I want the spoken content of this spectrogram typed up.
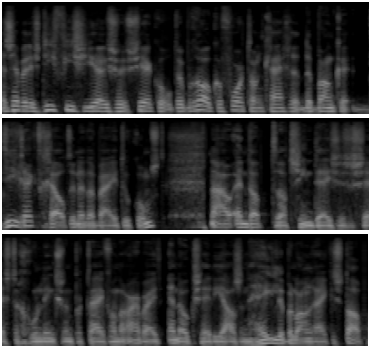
En ze hebben dus die vicieuze cirkel doorbroken. Voortaan krijgen de banken direct geld in de nabije toekomst. Nou, en dat, dat zien D66, GroenLinks en Partij van de Arbeid... en ook CDA als een hele belangrijke stap.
